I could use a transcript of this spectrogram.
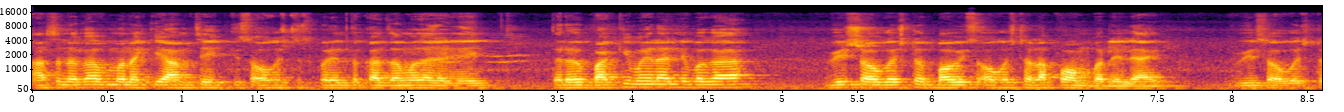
असं नका म्हणा की आमचे एकतीस ऑगस्टपर्यंत का जमा झाले नाही. तर बाकी महिलांनी बघा वीस ऑगस्ट बावीस ऑगस्टला फॉर्म भरलेले आहेत. वीस ऑगस्ट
